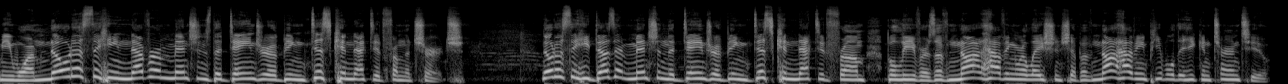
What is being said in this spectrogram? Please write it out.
me warm. Notice that he never never mentions the danger of being disconnected from the church. Notice that he doesn't mention the danger of being disconnected from believers, of not having relationship, of not having people that he can turn to.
